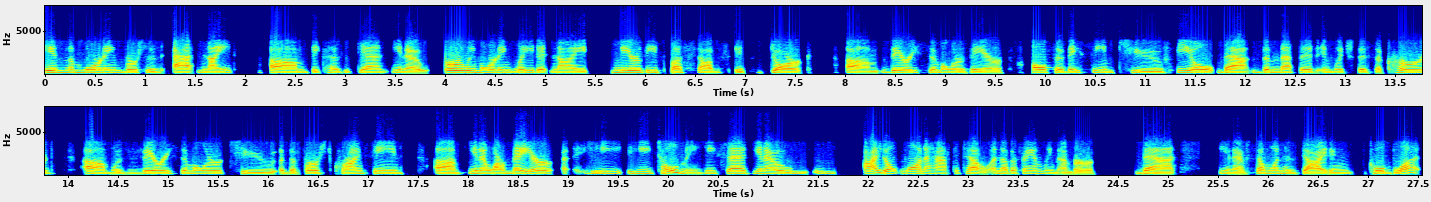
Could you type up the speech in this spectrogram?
in the morning versus at night um, because again, you know, early morning, late at night, near these bus stops, it's dark. Um, very similar there. Also, they seem to feel that the method in which this occurred um, was very similar to the first crime scene. Um, you know, our mayor, uh, he he told me, he said, you know, I don't want to have to tell another family member that you know someone has died in cold blood,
